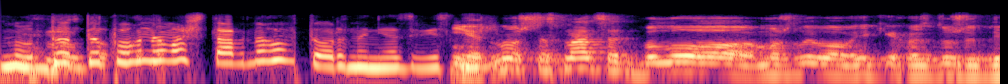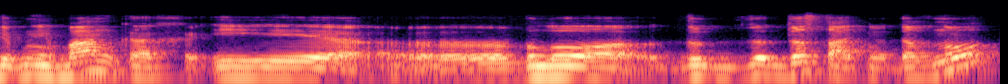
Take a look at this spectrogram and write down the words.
Ну, до, Ну, до повномасштабного вторгнення, звісно. Ні, ну 16 було можливо в якихось дуже дрібних банках, і е, було до- до- достатньо давно.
